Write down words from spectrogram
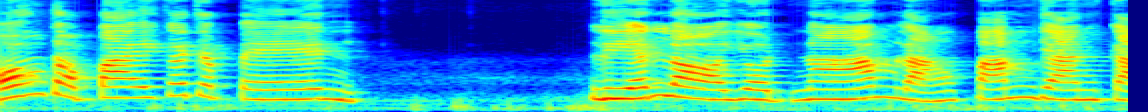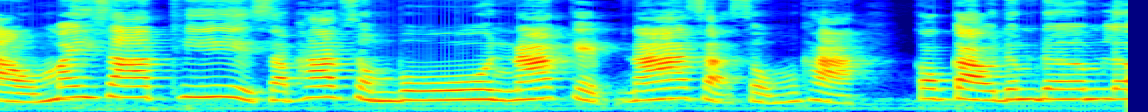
องค์ต่อไปก็จะเป็น เหรียญหล่อหยดน้ำหลังปั๊มยานเก่าไม่ทราบที่สภาพสมบูรณ์น่าเก็บน่าสะสมค่ะ เก่าๆเดิมๆเล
